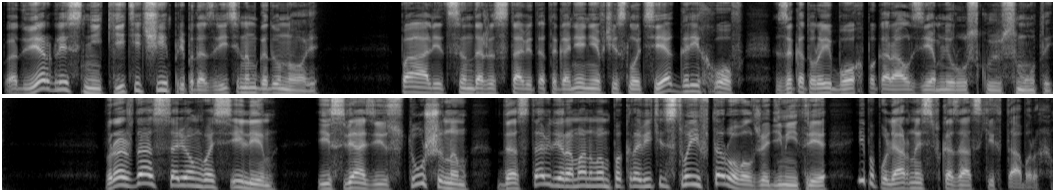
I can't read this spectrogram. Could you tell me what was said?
подверглись Никитичи при подозрительном Годунове. Палицын даже ставит это гонение в число тех грехов, за которые Бог покарал землю русскую смутой. Вражда с царем Василием и связи с Тушиным доставили Романовым покровительство и второго лже-Дмитрия и популярность в казацких таборах.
